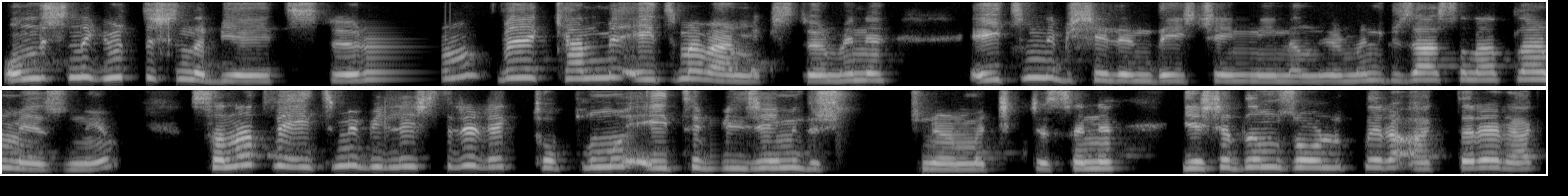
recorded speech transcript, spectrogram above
Onun dışında yurt dışında bir eğitim istiyorum ve kendime eğitime vermek istiyorum. Hani eğitimle bir şeylerin değişeceğine inanıyorum. Hani güzel sanatlar mezunuyum. Sanat ve eğitimi birleştirerek toplumu eğitebileceğimi düşünüyorum açıkçası. Hani yaşadığım zorlukları aktararak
